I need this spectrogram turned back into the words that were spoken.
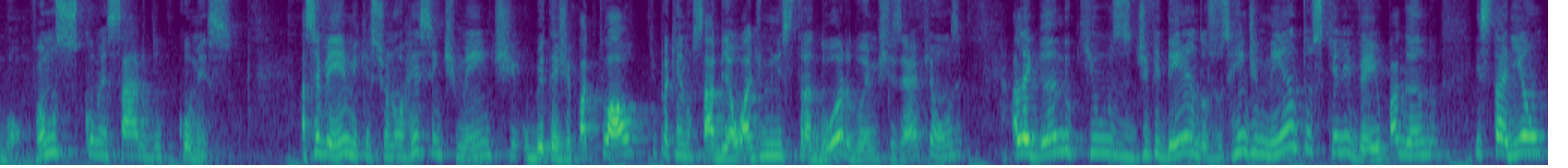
Bom, vamos começar do começo. A CVM questionou recentemente o BTG Pactual, que para quem não sabe é o administrador do MXRF11, alegando que os dividendos, os rendimentos que ele veio pagando estariam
